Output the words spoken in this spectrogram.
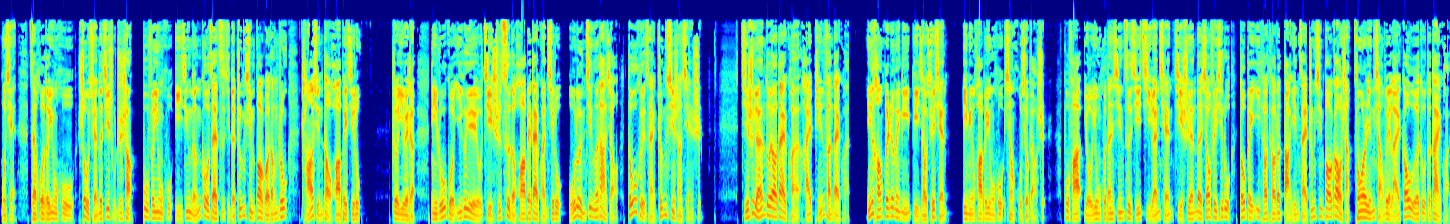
目前，在获得用户授权的基础之上，部分用户已经能够在自己的征信报告当中查询到花呗记录。这意味着，你如果一个月有几十次的花呗贷款记录，无论金额大小，都会在征信上显示。几十元都要贷款，还频繁贷款，银行会认为你比较缺钱。一名花呗用户向胡秀表示，不乏有用户担心自己几元钱、几十元的消费记录都被一条条的打印在征信报告上，从而影响未来高额度的贷款。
